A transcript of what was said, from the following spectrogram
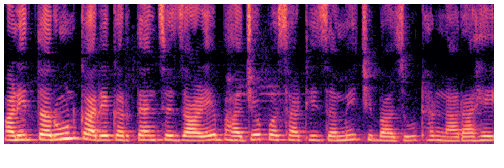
आणि तरुण कार्यकर्त्यांचे जाळे भाजपसाठी जमेची बाजू ठरणार आहे.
